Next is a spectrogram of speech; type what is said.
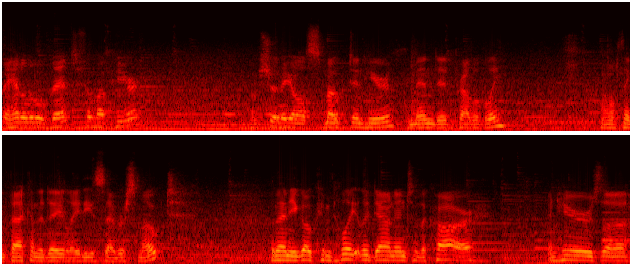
they had a little vent from up here. I'm sure they all smoked in here. The men did probably. I don't think back in the day ladies ever smoked. And then you go completely down into the car and here's uh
